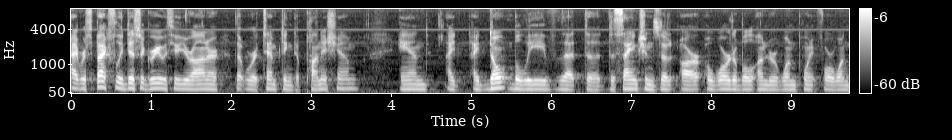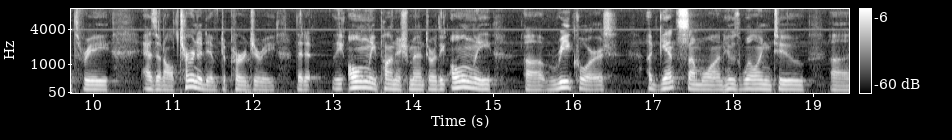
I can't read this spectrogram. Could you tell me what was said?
I respectfully disagree with you, Your Honor, that we're attempting to punish him. And I, I don't believe that the, the sanctions that are awardable under one point four one three as an alternative to perjury, that it, the only punishment or the only, uh, recourse against someone who's willing to, uh,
